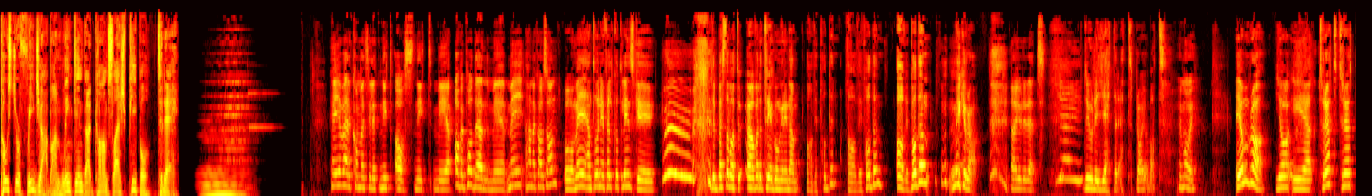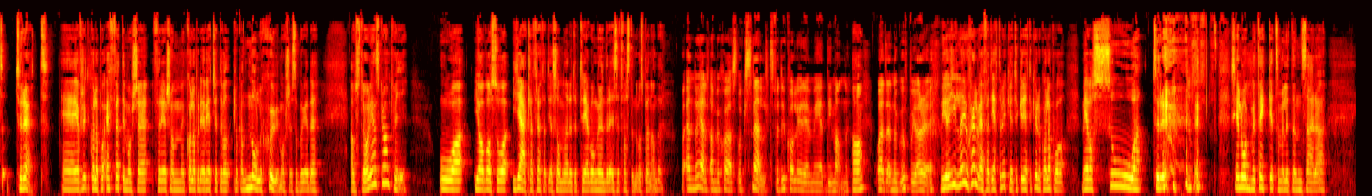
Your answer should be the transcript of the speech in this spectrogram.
Post your free job on linkedin.com/people slash people today. Hej och välkommen till ett nytt avsnitt med AV-podden med mig, Hanna Karlsson. Och mig, Antonia Fältkotolinski. Det bästa var att du övade tre gånger innan. AV-podden, AV-podden, AV-podden. Mycket bra. Jag gjorde rätt. Yay! Du gjorde jätterätt. Bra jobbat. Hur mår vi? Jag mår bra. Jag är trött, trött, trött. Eh, jag försökte kolla på F1 i morse. För er som kollar på det vet ju att det var klockan 07 i morse så började Australiens Grand Prix. Och jag var så jäkla trött att jag somnade typ tre gånger under racet fastän det var spännande. Och ändå jävligt ambitiöst och snällt för du kollar ju det med din man. Ja. Och att ändå gå upp och göra det. Men jag gillar ju själv F1 jättemycket. Jag tycker det är jättekul att kolla på. Men jag var så trött. så jag låg med täcket som en liten så här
